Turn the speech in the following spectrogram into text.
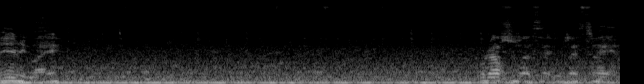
anyway. What else was I, was I saying?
